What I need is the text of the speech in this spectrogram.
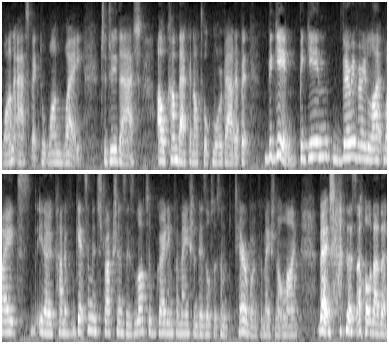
one aspect or one way to do that. I'll come back and I'll talk more about it. But begin begin very very lightweight you know kind of get some instructions. There's lots of great information. There's also some terrible information online but that's a whole other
